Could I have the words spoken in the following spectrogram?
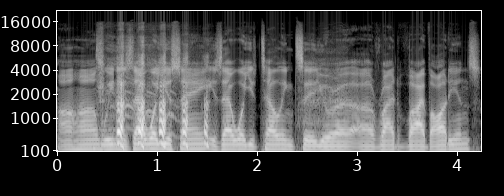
Uh huh. Is that what you're saying? Is that what you're telling to your uh, Right Vibe audience?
